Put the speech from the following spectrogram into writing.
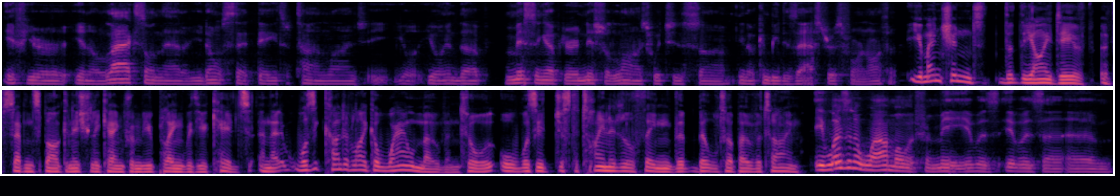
if you're you know lax on that or you don't set dates or timelines you'll you'll end up messing up your initial launch which is uh, you know can be disastrous for an author you mentioned that the idea of, of seven spark initially came from you playing with your kids and that was it kind of like a wow moment or or was it just a tiny little thing that built up over time it wasn't a wow moment for me it was it was uh, um,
